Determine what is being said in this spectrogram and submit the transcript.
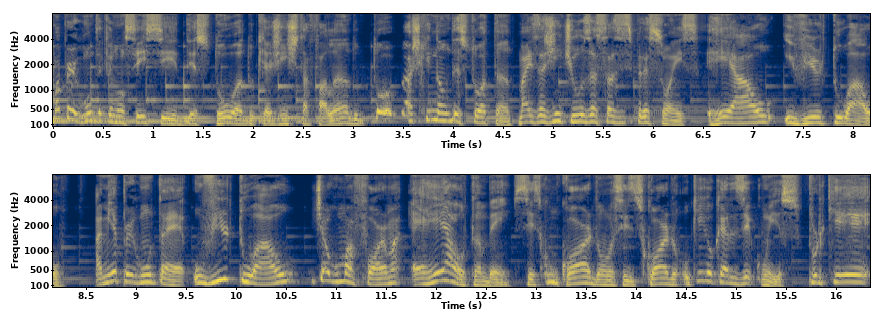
uma pergunta que eu não sei se destoa do que a gente está falando, tô, acho que não destoa tanto, mas a gente usa essas expressões real e virtual. A minha pergunta é: o virtual, de alguma forma, é real também? Vocês concordam, vocês discordam? O que eu quero dizer com isso? Porque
